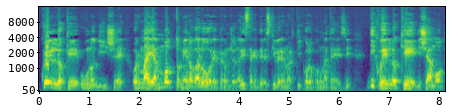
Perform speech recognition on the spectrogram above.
quello che uno dice ormai ha molto meno valore per un giornalista che deve scrivere un articolo con una tesi di quello che, diciamo,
